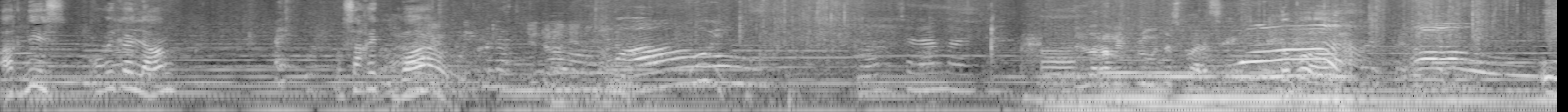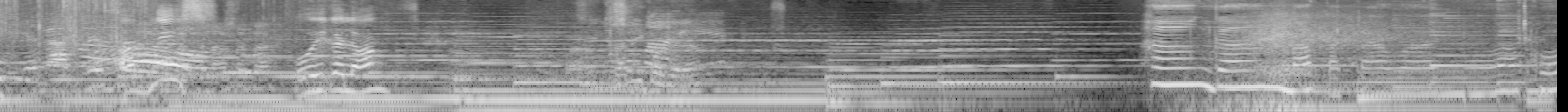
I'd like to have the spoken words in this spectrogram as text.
Agnes, okay ka lang? Masakit ba? Wow. Salamat. Dala kami prutas para sa inyo. Ito po. Oh, Agnes, okay ka lang? Hanggang mapatawad mo ako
